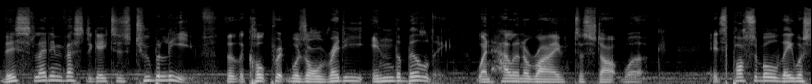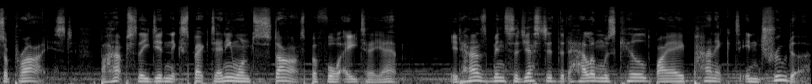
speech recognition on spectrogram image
This led investigators to believe that the culprit was already in the building when Helen arrived to start work. It's possible they were surprised, perhaps they didn't expect anyone to start before 8am. It has been suggested that Helen was killed by a panicked intruder,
